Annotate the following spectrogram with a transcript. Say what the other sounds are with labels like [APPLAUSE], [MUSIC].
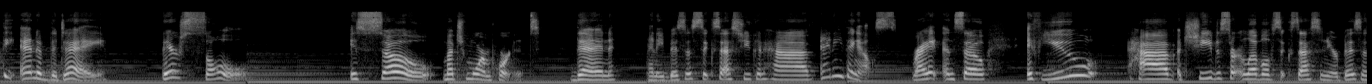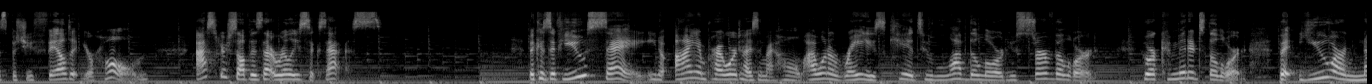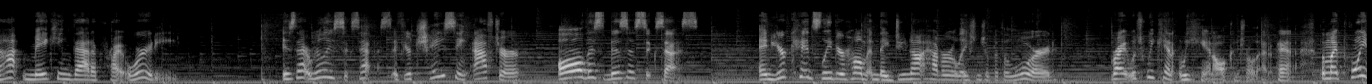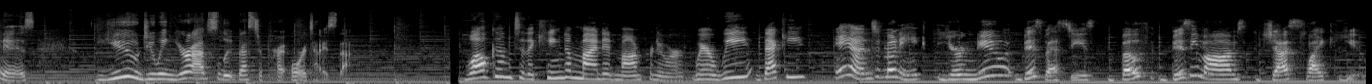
at the end of the day, their soul is so much more important than any business success you can have, anything else, right? And so if you have achieved a certain level of success in your business, but you failed at your home, ask yourself, is that really success? Because if you say, you know, I am prioritizing my home, I want to raise kids who love the Lord, who serve the Lord, who are committed to the Lord, but you are not making that a priority, is that really success? If you're chasing after all this business success and your kids leave your home and they do not have a relationship with the Lord, right? Which we can't we can't all control that. Okay? But my point is you doing your absolute best to prioritize that. Welcome to the Kingdom Minded Mompreneur, where we, Becky and Monique, your new biz besties, both busy moms just like you.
